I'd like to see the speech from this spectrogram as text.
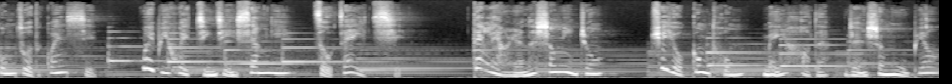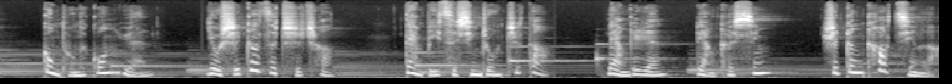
工作的关系，未必会紧紧相依走在一起，但两人的生命中却有共同美好的人生目标，共同的光源。有时各自驰骋，但彼此心中知道，两个人两颗心是更靠近了。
